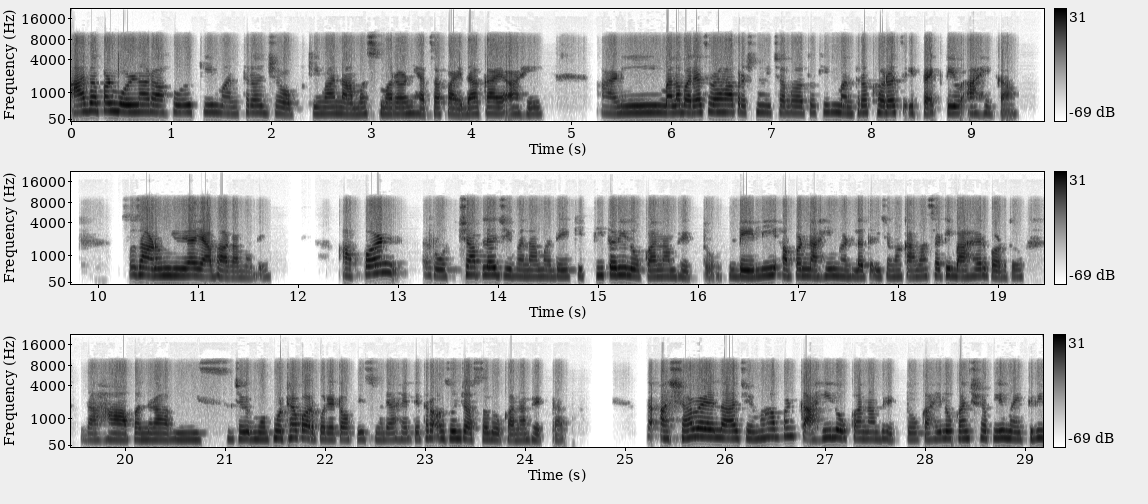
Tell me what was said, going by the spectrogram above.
आज आपण बोलणार आहोत की मंत्र जप किंवा नामस्मरण ह्याचा फायदा काय आहे? आणि मला बऱ्याच वेळा हा प्रश्न विचारला जातो की मंत्र खरंच इफेक्टिव्ह आहे का? सो जाणून घेऊया या भागामध्ये. आपण रोजच्या आपल्या जीवनामध्ये कितीतरी लोकांना भेटतो. डेली आपण नाही म्हटलं तरी जेव्हा कामासाठी बाहेर पडतो दहा पंधरा वीस जे मोठमोठ्या कॉर्पोरेट ऑफिसमध्ये आहे ते तर अजून जास्त लोकांना भेटतात. तर अशा वेळेला जेव्हा आपण काही लोकांना भेटतो काही लोकांशी आपली मैत्री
